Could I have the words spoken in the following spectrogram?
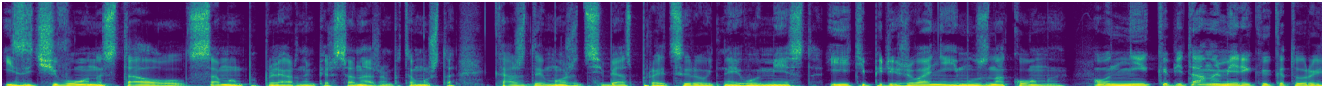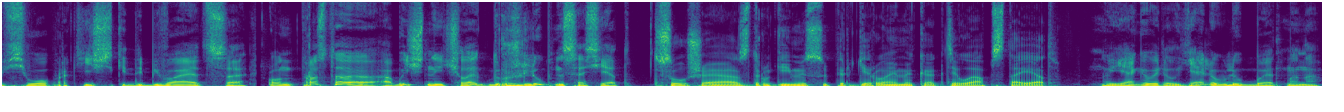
из-за чего он и стал самым популярным популярным персонажем, потому что каждый может себя спроецировать на его место. И эти переживания ему знакомы. Он не капитан Америка, который всего практически добивается. Он просто обычный человек, дружелюбный сосед. Слушай, а с другими супергероями как дела обстоят? Ну, я говорил, я люблю Бэтмена.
